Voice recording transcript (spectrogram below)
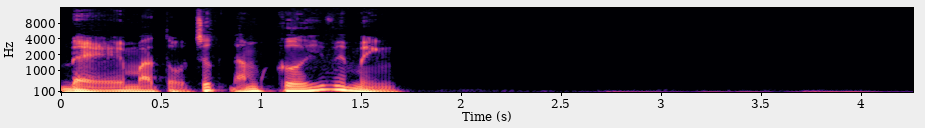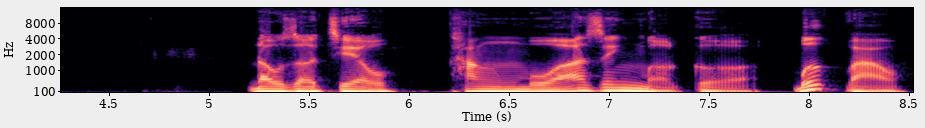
Để mà tổ chức đám cưới với mình. Đầu giờ chiều, Thằng mùa Dinh mở cửa, Bước vào.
